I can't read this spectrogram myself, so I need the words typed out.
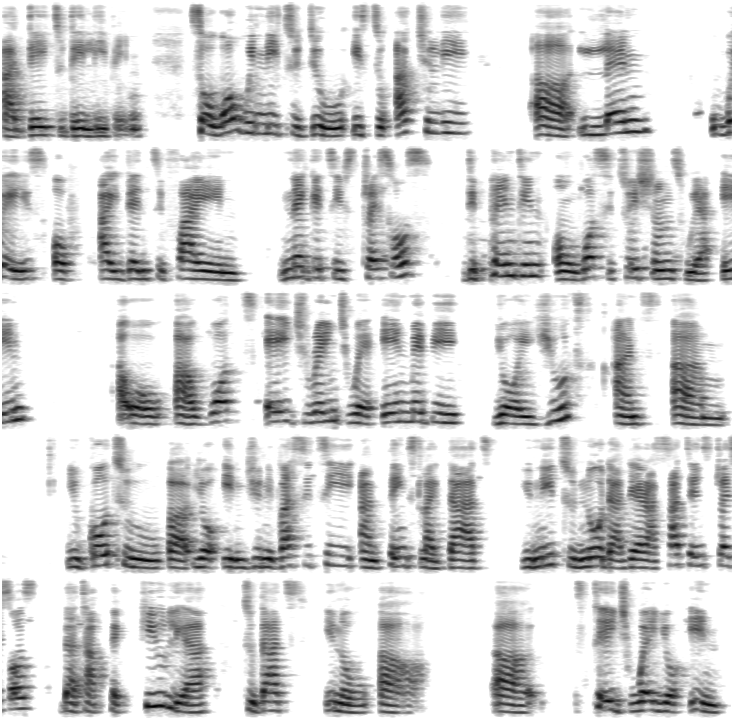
our day-to-day living. So what we need to do is to actually uh, learn ways of identifying negative stressors depending on what situations we are in or uh, what age range we're in. Maybe you're a youth and um, you go to uh, you're in university and things like that. You need to know that there are certain stressors that are peculiar to that, you know, uh, uh, stage where you're in.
